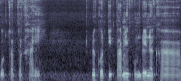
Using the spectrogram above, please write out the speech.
กดซับสไครต์ แล้วกดติดตามให้ผมด้วยนะครับ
